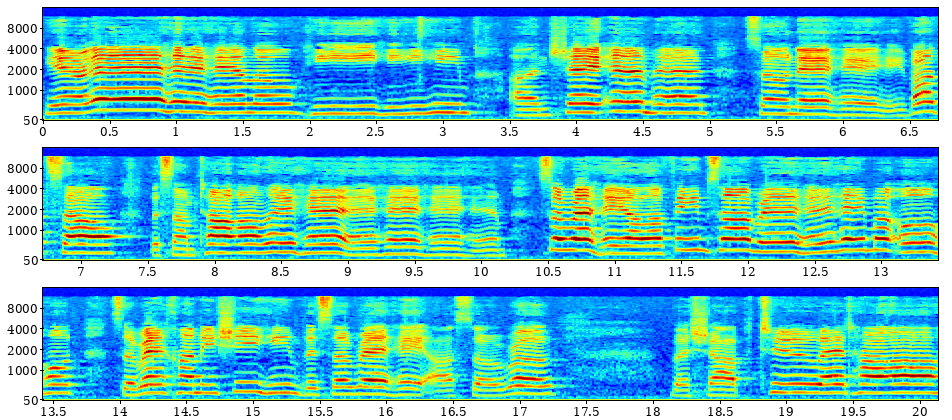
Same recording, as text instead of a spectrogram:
Yereh Elohim anshe emet sonei vatsal v'samta alehem Sarei alafim sarei ma'ot Sarei chamishim v'sarei asarot V'shaptu et ha'am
